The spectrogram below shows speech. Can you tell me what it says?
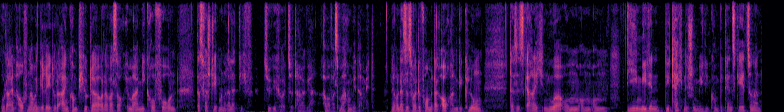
oder ein Aufnahmegerät oder ein Computer oder was auch immer, ein Mikrofon, das versteht man relativ zügig heutzutage. Aber was machen wir damit? Ne, und das ist heute Vormittag auch angeklungen, dass es gar nicht nur um, um, um die Medien, die technische Medienkompetenz geht, sondern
